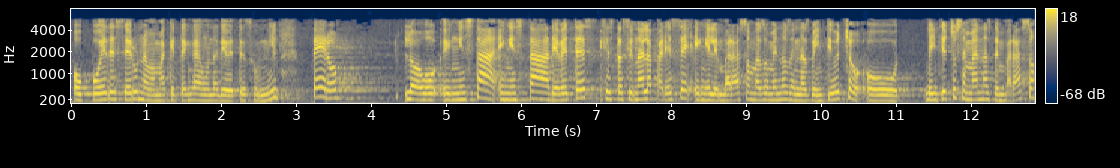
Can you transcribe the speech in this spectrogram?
o puede ser una mamá que tenga una diabetes juvenil, pero lo, en, esta, en esta diabetes gestacional aparece en el embarazo más o menos en las 28 o 28 semanas de embarazo,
